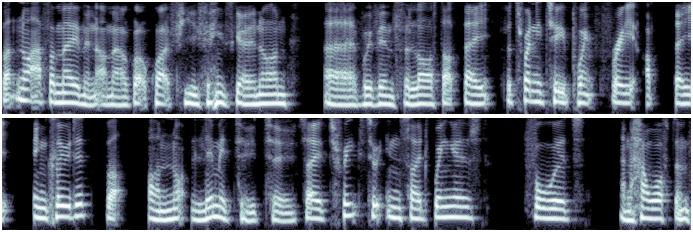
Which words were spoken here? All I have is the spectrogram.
but not at the moment. I mean, I've got quite a few things going on uh, within the last update. For 22.3 update included, but are not limited to. So tweaks to inside wingers, forwards, and how often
